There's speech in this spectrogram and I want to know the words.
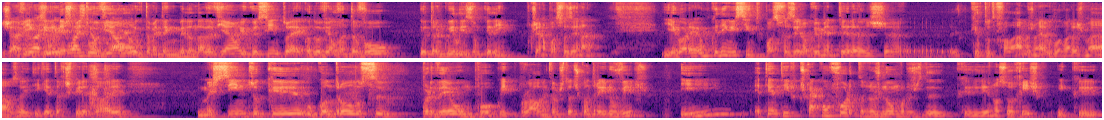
Já vi que, que neste momento o avião, eu também tenho medo de andar de avião e o que eu sinto é quando o avião levanta voo, eu tranquilizo um bocadinho, porque já não posso fazer nada. E agora é um bocadinho isso, sim. Posso fazer, obviamente, ter as, uh, aquilo tudo que falámos, não é? lavar as mãos, a etiqueta respiratória, mas sinto que o controlo se perdeu um pouco e que provavelmente vamos todos contrair o vírus e é tento ir buscar conforto nos números de que eu não sou risco e que,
